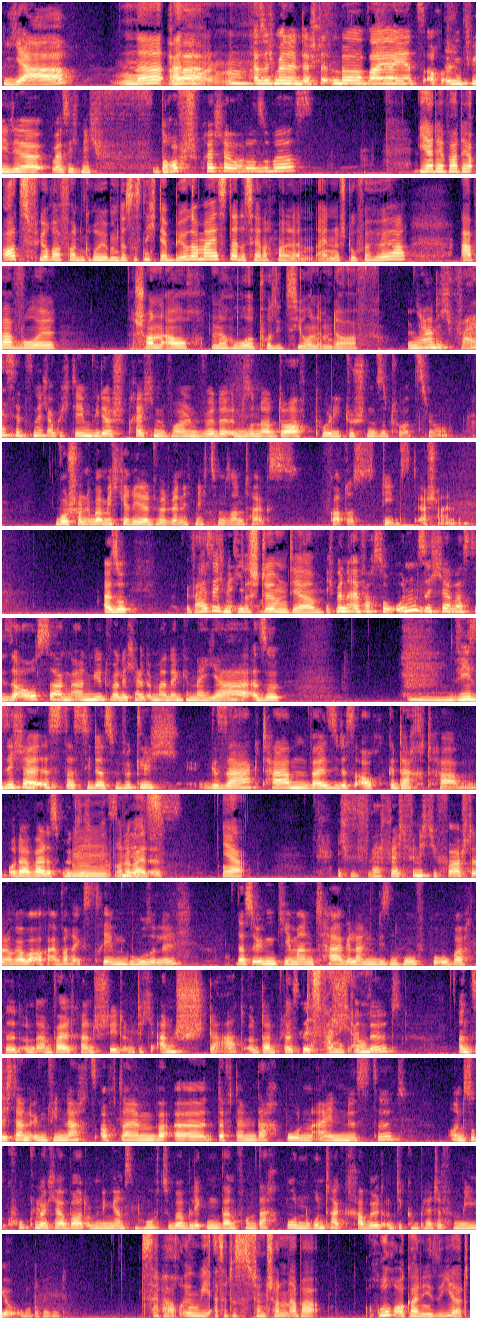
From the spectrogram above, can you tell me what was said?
Ja. Ne? Also, aber, also ich meine, der Schlittenbauer war ja jetzt auch irgendwie der, weiß ich nicht, Dorfsprecher oder sowas. Ja, der war der Ortsführer von Gröben. Das ist nicht der Bürgermeister, das ist ja nochmal dann eine Stufe höher, aber wohl schon auch eine hohe Position im Dorf. Ja, und ich weiß jetzt nicht, ob ich dem widersprechen wollen würde in so einer dorfpolitischen Situation, wo schon über mich geredet wird, wenn ich nicht zum Sonntagsgottesdienst erscheine. Also, weiß ich nicht. Das stimmt, ja. Ich bin einfach so unsicher, was diese Aussagen angeht, weil ich halt immer denke, na ja, also wie sicher ist, dass sie das wirklich gesagt haben, weil sie das auch gedacht haben oder weil das wirklich mm, passiert oder ist. Ja. Ich, vielleicht finde ich die Vorstellung aber auch einfach extrem gruselig, dass irgendjemand tagelang diesen Hof beobachtet und am Waldrand steht und dich anstarrt und dann plötzlich verschwindet und sich dann irgendwie nachts auf deinem, äh, auf deinem Dachboden einnistet und so Gucklöcher baut, um den ganzen Hof zu überblicken, dann vom Dachboden runterkrabbelt und die komplette Familie umbringt. Das ist aber auch irgendwie, also das ist dann schon aber hoch organisiert.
